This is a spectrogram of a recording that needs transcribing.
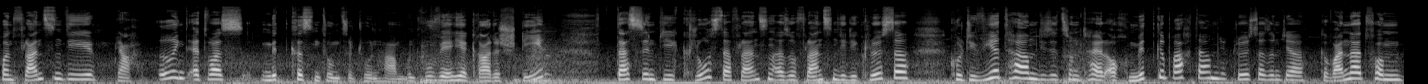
von Pflanzen, die ja, irgendetwas mit Christentum zu tun haben. Und wo wir hier gerade stehen, das sind die Klosterpflanzen, also Pflanzen, die die Klöster kultiviert haben, die sie zum Teil auch mitgebracht haben. Die Klöster sind ja gewandert vom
